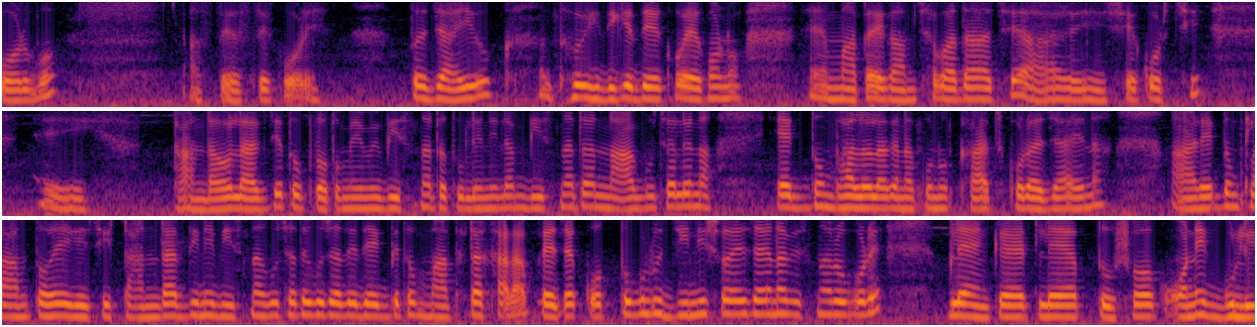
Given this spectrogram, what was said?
করব আস্তে আস্তে করে। তো যাই হোক, তো এইদিকে দেখো এখনও মাথায় গামছা বাঁধা আছে আর সে করছি, এই ঠান্ডাও লাগছে তো প্রথমে আমি বিছনাটা তুলে নিলাম। বিছনাটা না গুছালে না একদম ভালো লাগে না, কোনো কাজ করা যায় না। আর একদম ক্লান্ত হয়ে গেছি। ঠান্ডার দিনে বিছনা গুছাতে গুছাতে দেখবে তো মাথাটা খারাপ হয়ে যায়। কতগুলো জিনিস হয়ে যায় না বিছনার উপরে? ব্ল্যাঙ্কেট, ল্যাপ, তোষক, অনেকগুলি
